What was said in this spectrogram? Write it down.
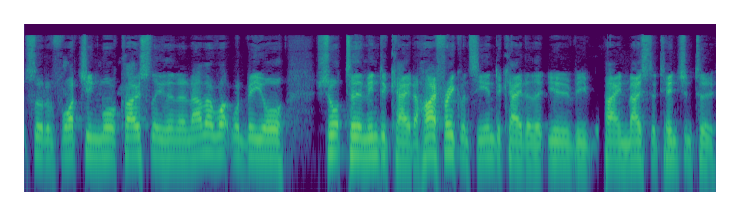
sort of watching more closely than another? What would be your short term indicator, high frequency indicator that you'd be paying most attention to?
